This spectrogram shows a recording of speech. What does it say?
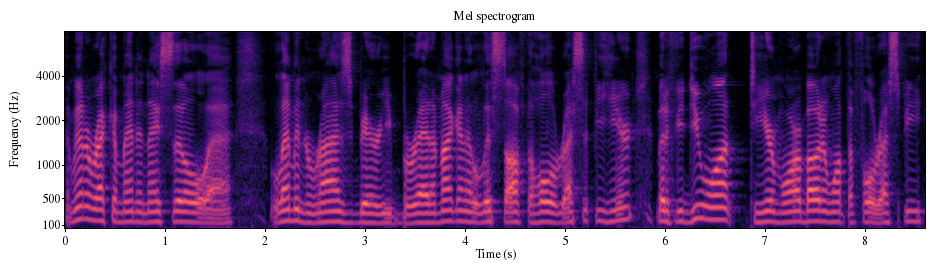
I'm gonna recommend a nice little uh, lemon raspberry bread. I'm not gonna list off the whole recipe here, but if you do want to hear more about and want the full recipe,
